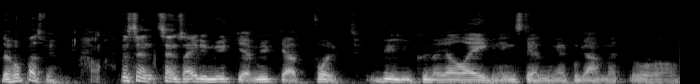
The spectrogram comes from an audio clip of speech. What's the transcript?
det hoppas vi. Ja. Men sen, sen så är det mycket, mycket att folk vill ju kunna göra egna inställningar i programmet och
